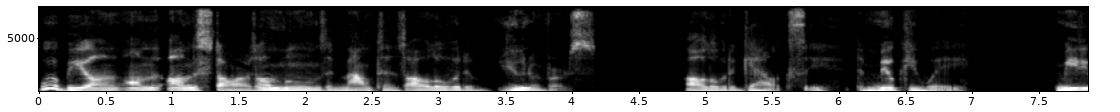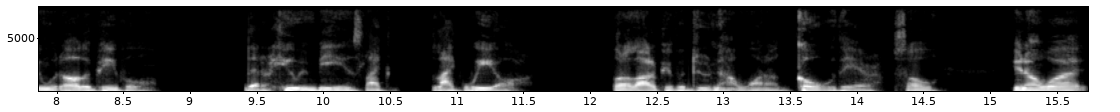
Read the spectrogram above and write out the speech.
We'll be on, on, on the stars, on moons and mountains, all over the universe, all over the galaxy, the Milky Way, meeting with other people that are human beings like, like we are. But a lot of people do not want to go there. So, you know what?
